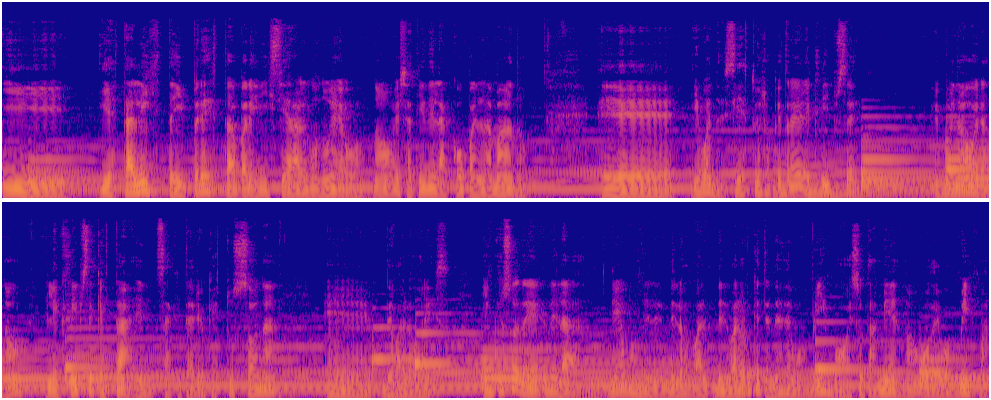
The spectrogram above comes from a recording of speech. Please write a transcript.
y, está lista y presta para iniciar algo nuevo. ¿no? Ella tiene la copa en la mano. Eh, y bueno, si esto es lo que trae el eclipse, en buena hora, ¿no? El eclipse que está en Sagitario, que es tu zona eh, de valores. Incluso de, la, digamos, de, los, del valor que tenés de vos mismo, eso también, ¿no? O de vos misma.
